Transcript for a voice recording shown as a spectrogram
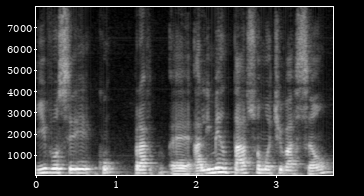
e você, para é, alimentar sua motivação,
